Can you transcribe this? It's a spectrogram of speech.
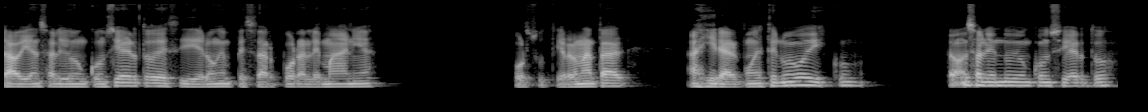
habían salido de un concierto, decidieron empezar por Alemania, por su tierra natal, a girar con este nuevo disco. Estaban saliendo de un concierto.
